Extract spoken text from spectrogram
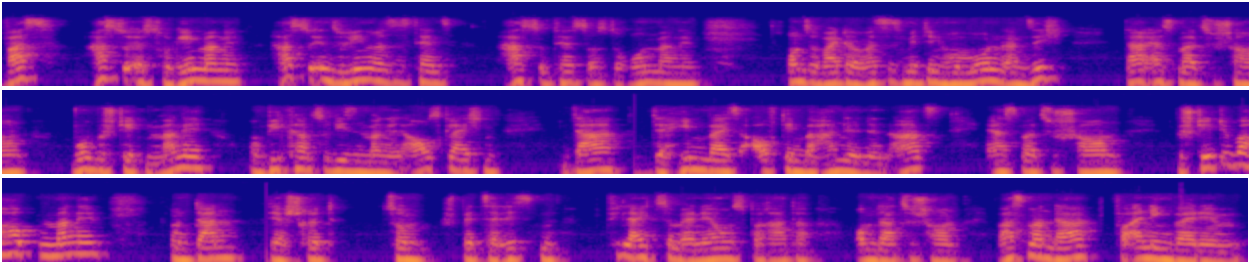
was hast du Östrogenmangel, hast du Insulinresistenz, hast du Testosteronmangel und so weiter. Was ist mit den Hormonen an sich? Da erstmal zu schauen, wo besteht ein Mangel und wie kannst du diesen Mangel ausgleichen. Da der Hinweis auf den behandelnden Arzt, erstmal zu schauen, besteht überhaupt ein Mangel und dann der Schritt zum Spezialisten, vielleicht zum Ernährungsberater, um da zu schauen, was man da vor allen Dingen bei, dem,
